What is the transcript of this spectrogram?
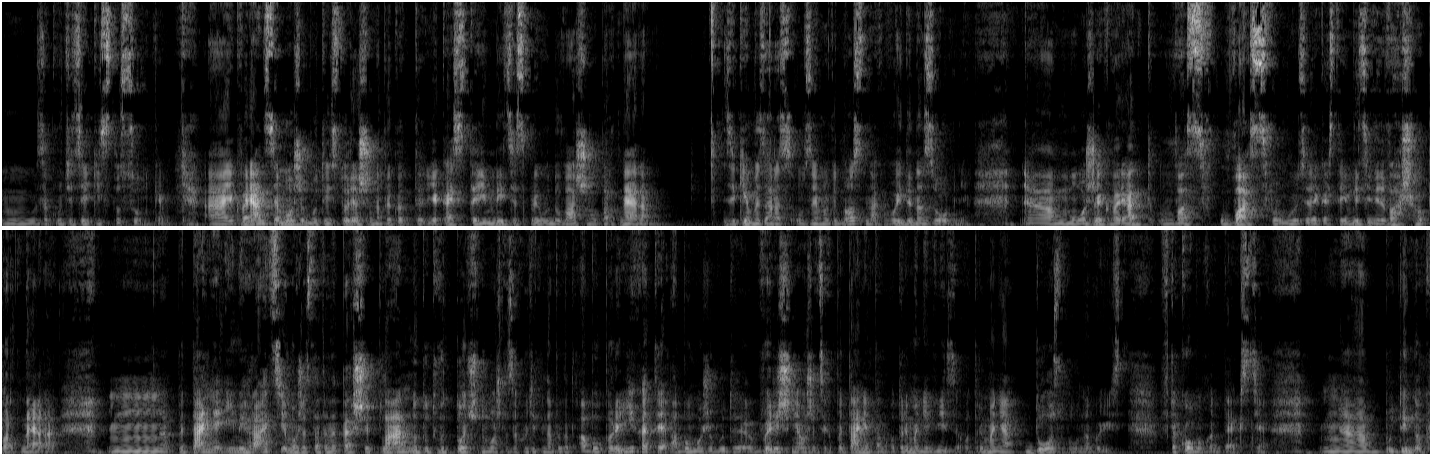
м, закрутяться якісь стосунки. А як варіант, це може бути історія, що, наприклад, якась таємниця з приводу вашого партнера. З яким ви зараз у взаємовідносинах вийде назовні. А, може, як варіант, у вас у вас сформується якась таємниця від вашого партнера. М, Питання імміграції може стати на перший план. Ну тут ви точно можете захотіти, наприклад, або переїхати, або може бути вирішення вже цих питань, там отримання візи, отримання дозволу на виїзд в такому контексті. А, Будинок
